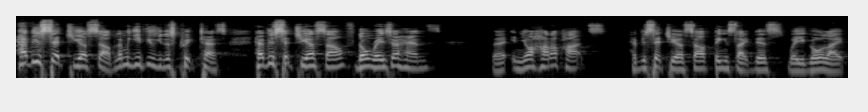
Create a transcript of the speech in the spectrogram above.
Have you said to yourself, let me give you this quick test. Have you said to yourself, don't raise your hands, that in your heart of hearts, have you said to yourself things like this where you go like,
